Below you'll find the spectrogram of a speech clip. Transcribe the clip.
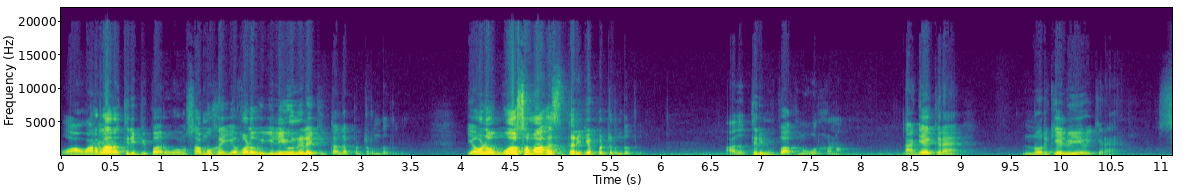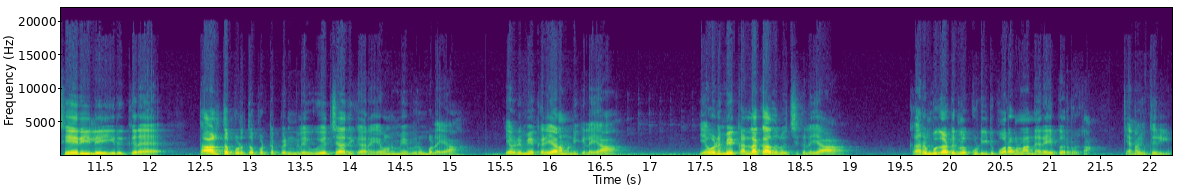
வரலாறை திருப்பி பாருவோம். சமூகம் எவ்வளவு இழிவு நிலைக்கு தள்ளப்பட்டிருந்தது. எவ்வளவு மோசமாக சித்தரிக்கப்பட்டிருந்தது. அதை திரும்பி பார்க்கணும் ஒரு கணம். நான் கேட்குறேன் இன்னொரு கேள்வியே வைக்கிறேன். சேரியிலே இருக்கிற தாழ்த்தப்படுத்தப்பட்ட பெண்களை உயர்ச்சாதிக்காரன் எவனுமே விரும்பலையா? எவனுமே கல்யாணம் பண்ணிக்கலையா? எவனுமே கள்ளக்காதல் வச்சுக்கலையா? கரும்பு காட்டுகளை கூட்டிகிட்டு போகிறவங்களாம் நிறைய பேர் இருக்கான். எனக்கு தெரியும்.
